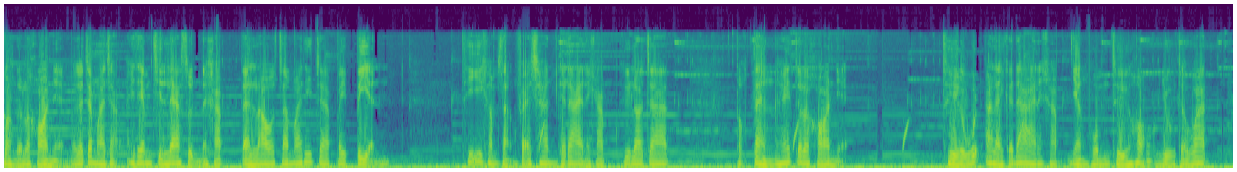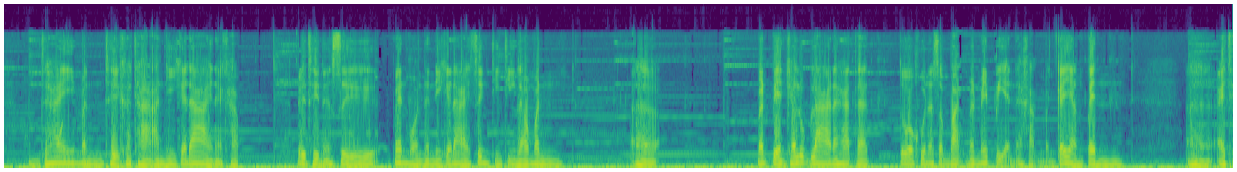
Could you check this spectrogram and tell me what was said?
ของตัวละครเนี่ยมันก็จะมาจากไอเทมชิ้นแรกสุดนะครับ แต่เราสามารถที่จะไปเปลี่ยนที่คำสั่งแฟชั่นก็ได้นะครับ คือเราจะตกแต่งให้ตัวละครเนี่ย ถืออาวุธอะไรก็ได้นะครับ อย่างผมถือหอกอยู่แต่ว่าผมจะให้มันถือคาถาอันนี้ก็ได้นะครับ หรือถือหนังสือเวทมนต์อันนี้ก็ได้ ซึ่งจริง ๆ แล้วมันเอ่อมันเปลี่ยนแค่รูปร่างนะฮะแต่ตัวคุณสมบัติมันไม่เปลี่ยนนะครับ มันก็ยังเป็นไอเท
